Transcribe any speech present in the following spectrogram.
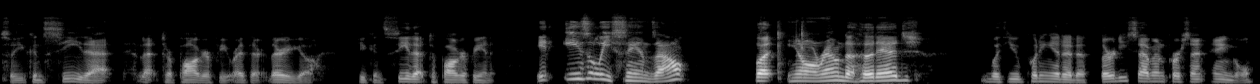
so you can see that that topography right there. There you go. You can see that topography in it. It easily sands out, but you know, around a hood edge, with you putting it at a 37% angle,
